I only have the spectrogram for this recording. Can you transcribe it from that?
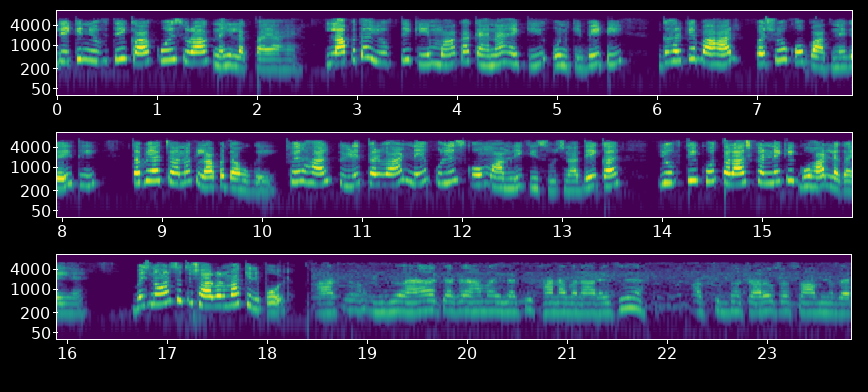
लेकिन युवती का कोई सुराग नहीं लग पाया है। लापता युवती की माँ का कहना है कि उनकी बेटी घर के बाहर पशुओं को बांधने गई थी, तभी अचानक लापता हो गई। फ़िलहाल पीड़ित परिवार ने पुलिस को मामले की सूचना देकर युवती को तलाश करने की गुहार लगाई है। बिजनौर से तुषार वर्मा की रिपोर्ट। जो है, क्या हमारी लड़की खाना बना रही थी। अब तीनों चारों सामने बैठ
